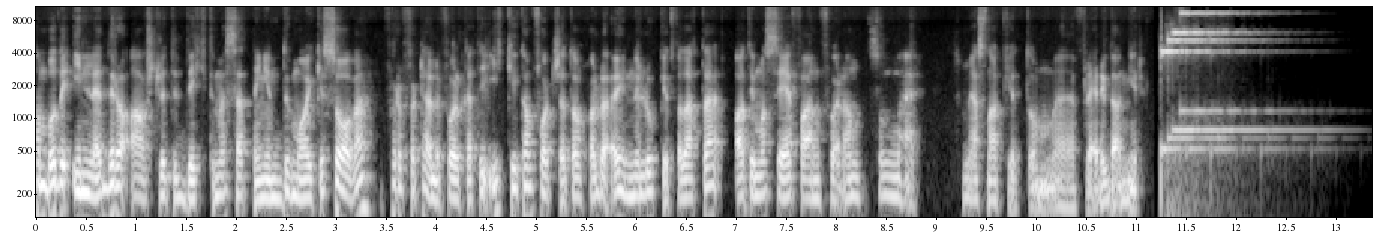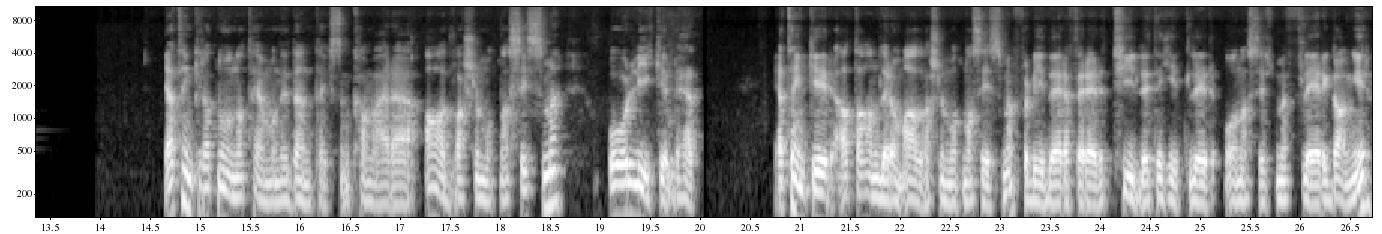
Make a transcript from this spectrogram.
Han både innleder og avslutter diktet med setningen 'du må ikke sove', for å fortelle folk at de ikke kan fortsette å holde øynene lukket for dette, og at de må se faren foran som den er, som jeg har snakket om eh, flere ganger. Jeg tenker at noen av temaene i denne teksten kan være advarsel mot nazisme og likegyldighet. Jeg tenker at det handler om advarsel mot nazisme fordi det refererer tydelig til Hitler og nazisme flere ganger,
